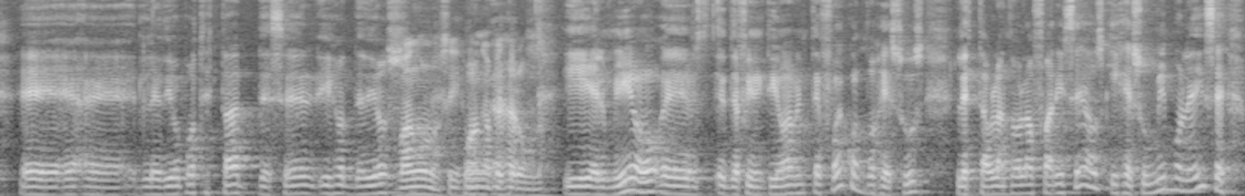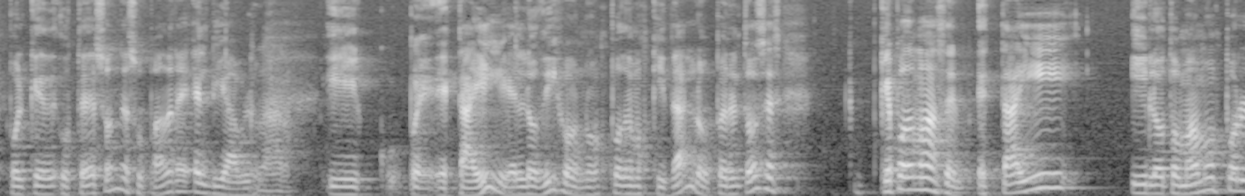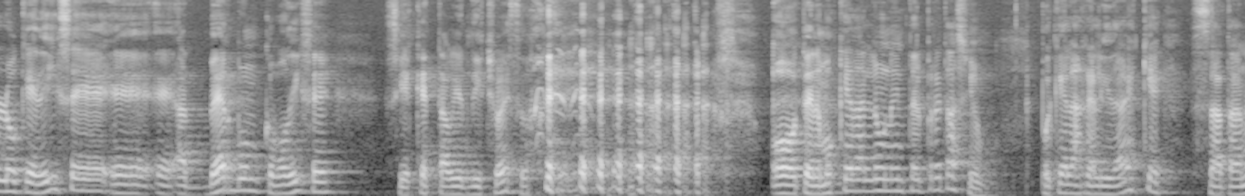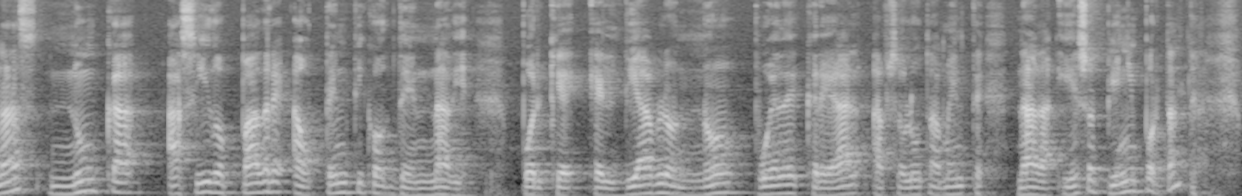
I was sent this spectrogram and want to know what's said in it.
le dio potestad de ser hijos de Dios. Juan 1, sí, Juan, capítulo 1. Y el mío definitivamente fue cuando Jesús le está hablando a los fariseos y Jesús mismo le dice, porque ustedes son de su padre el diablo. Claro. Y pues está ahí, él lo dijo, no podemos quitarlo. Pero entonces, ¿qué podemos hacer? Está ahí y lo tomamos por lo que dice eh, eh adverbum, como dice, si es que está bien dicho eso. o tenemos que darle una interpretación. Porque la realidad es que Satanás nunca ha sido padre auténtico de nadie porque el diablo no puede crear absolutamente nada. Y eso es bien importante,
